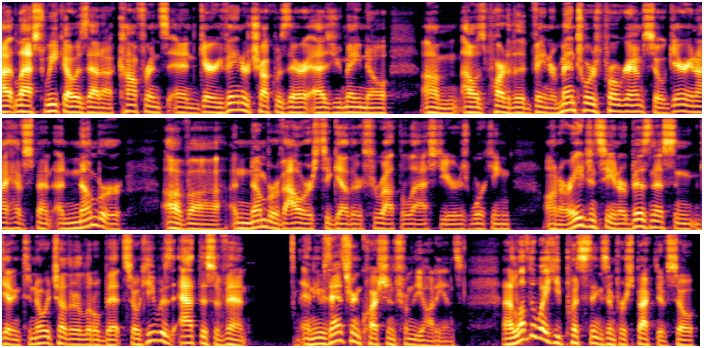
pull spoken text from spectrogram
Uh, last week, I was at a conference and Gary Vaynerchuk was there. As you may know, um, I was part of the Vayner Mentors program. So Gary and I have spent a number of uh, a number of hours together throughout the last years working on our agency and our business and getting to know each other a little bit. So he was at this event and he was answering questions from the audience. And I love the way he puts things in perspective. So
